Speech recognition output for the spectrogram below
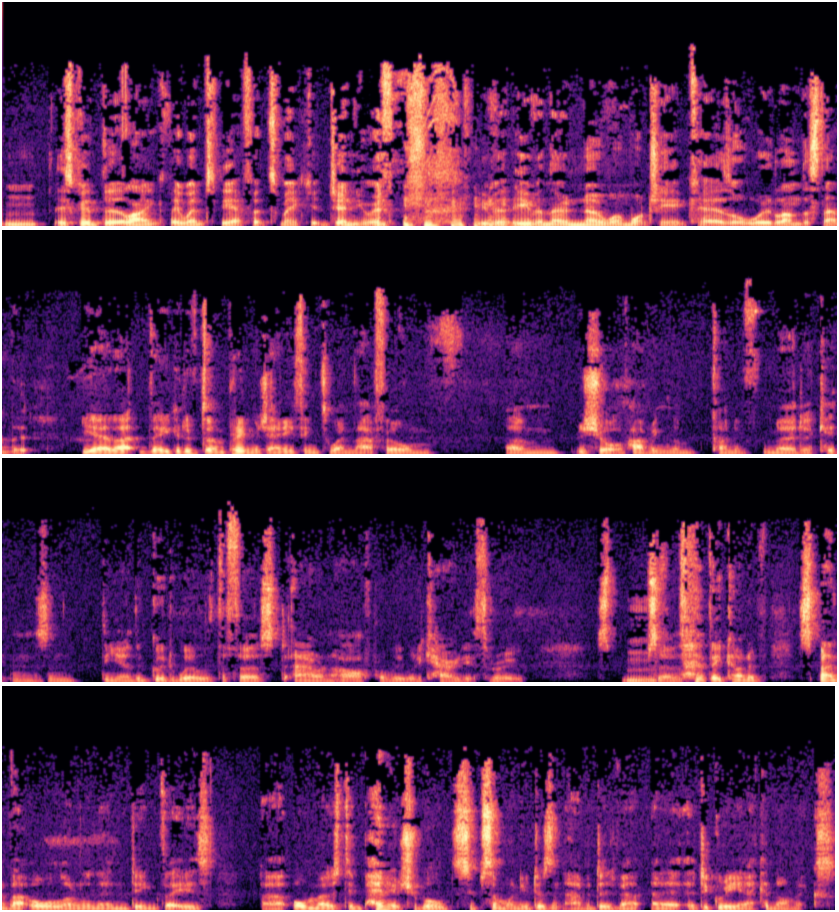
Mm. It's good that like they went to the effort to make it genuine, even even though no one watching it cares or will understand it. yeah that they could have done pretty much anything to end that film um, short of having them kind of murder kittens and you know the goodwill of the first hour and a half probably would have carried it through so they kind of spent that all on an ending that is uh, almost impenetrable to someone who doesn't have a, deva- uh, a degree in economics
